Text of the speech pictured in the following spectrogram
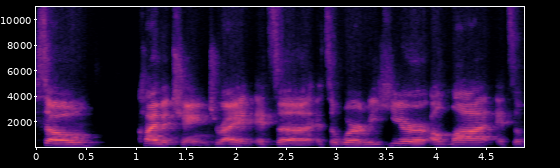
So climate change, right? It's a, it's a word we hear a lot. It's a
